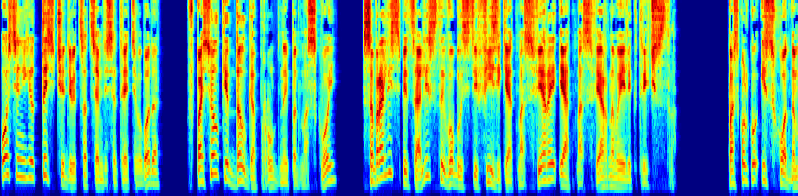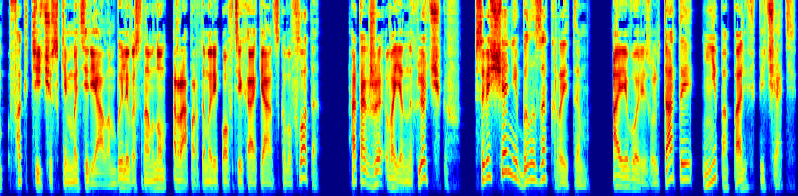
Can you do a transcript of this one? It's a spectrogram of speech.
Осенью 1973 года в поселке Долгопрудный под Москвой собрались специалисты в области физики атмосферы и атмосферного электричества. Поскольку исходным фактическим материалом были в основном рапорты моряков Тихоокеанского флота, а также военных летчиков, совещание было закрытым, а его результаты не попали в печать.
